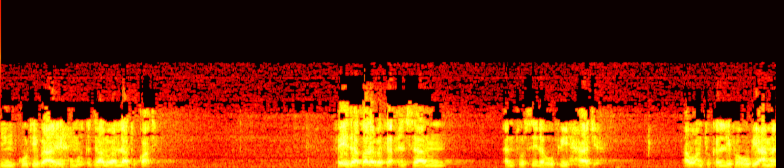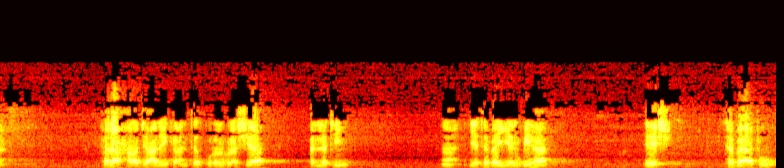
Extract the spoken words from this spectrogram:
إن كتب عليكم القتال أن لا تقاتلوا؟ فإذا طلبك إنسان أن ترسله في حاجة أو أن تكلفه بعمل. فلا حرج عليك أن تذكر له الأشياء التي يتبين بها إيش؟ ثباته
